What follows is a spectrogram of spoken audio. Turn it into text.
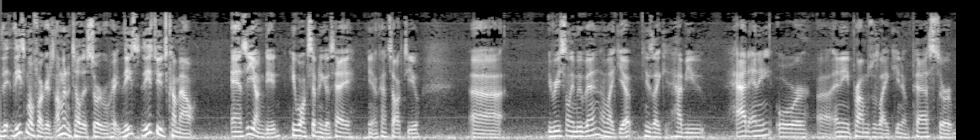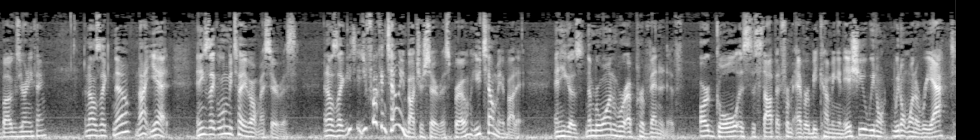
th- these motherfuckers, I'm going to tell this story real quick. These these dudes come out, and it's a young dude. He walks up and he goes, "Hey, you know, can I talk to you? Uh, you recently moved in?" I'm like, "Yep." He's like, "Have you had any or uh, any problems with like you know pests or bugs or anything?" And I was like, "No, not yet." And he's like, well, "Let me tell you about my service." And I was like, you, "You fucking tell me about your service, bro. You tell me about it." And he goes, "Number one, we're a preventative. Our goal is to stop it from ever becoming an issue. We don't we don't want to react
